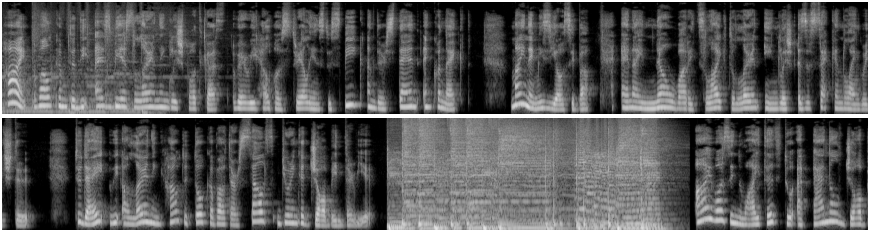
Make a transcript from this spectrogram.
Hi, welcome to the SBS Learn English podcast, where we help Australians to speak, understand, and connect. My name is Josipa, and I know what it's like to learn English as a second language too. Today, we are learning how to talk about ourselves during a job interview. I was invited to a panel job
